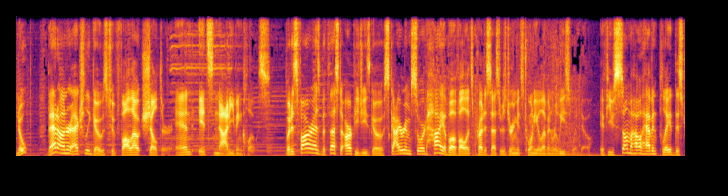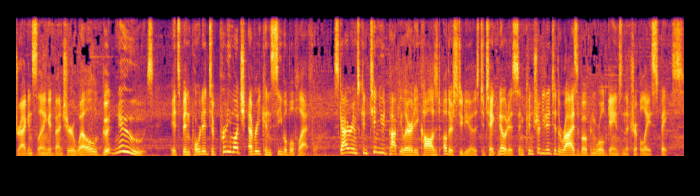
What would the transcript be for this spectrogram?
Nope. That honor actually goes to Fallout Shelter, and it's not even close. But as far as Bethesda RPGs go, Skyrim soared high above all its predecessors during its 2011 release window. If you somehow haven't played this dragon slaying adventure, well, good news! It's been ported to pretty much every conceivable platform. Skyrim's continued popularity caused other studios to take notice and contributed to the rise of open world games in the AAA space.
